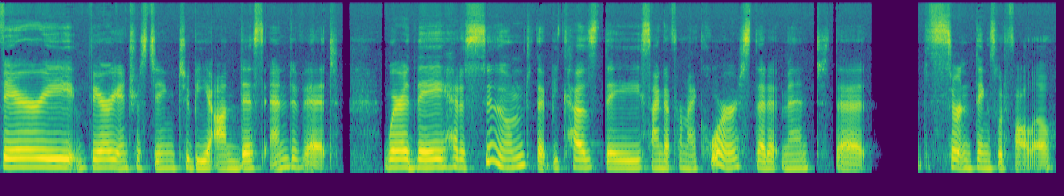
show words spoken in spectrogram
very, very interesting to be on this end of it, where they had assumed that because they signed up for my course, that it meant that certain things would follow.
